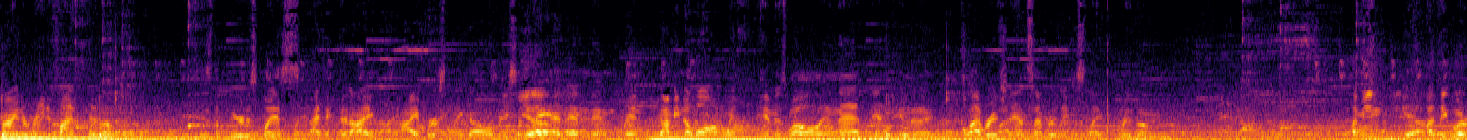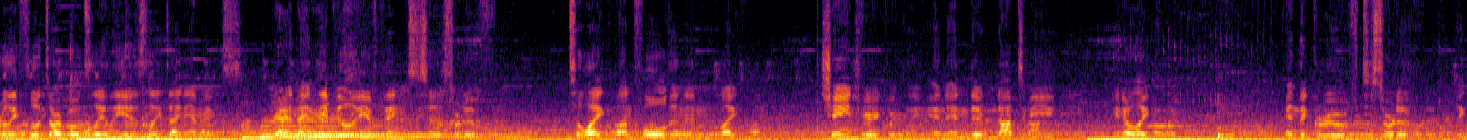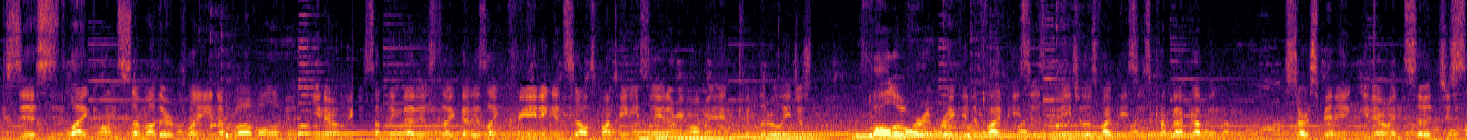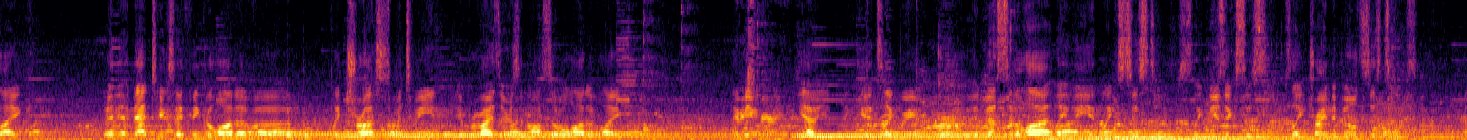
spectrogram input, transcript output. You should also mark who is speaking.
Speaker 1: to redefine rhythm is the weirdest place I think that I I personally go recently,
Speaker 2: Yeah.
Speaker 1: and then and, and, I mean along with him as well in that in, in the collaboration and separately, just like rhythm.
Speaker 2: I mean,
Speaker 1: Yeah.
Speaker 2: I think what really floats our boats lately is like dynamics,
Speaker 1: Yeah,
Speaker 2: and, and the ability of things to sort of to like unfold and then like change very quickly, and and not to be, you know, like in the groove to sort of exist like on some other plane above all of it, you know, because something that is like that is like creating itself spontaneously at every moment and can literally just fall over and break into five pieces, and each of those five pieces come back up and start spinning, you know, and so just like, and, and that takes, I think, a lot of uh, like trust between improvisers and also a lot of like I mean,
Speaker 1: Experience.
Speaker 2: Yeah, you think it's like we we're invested a lot lately in like systems, like music systems, like trying to build systems.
